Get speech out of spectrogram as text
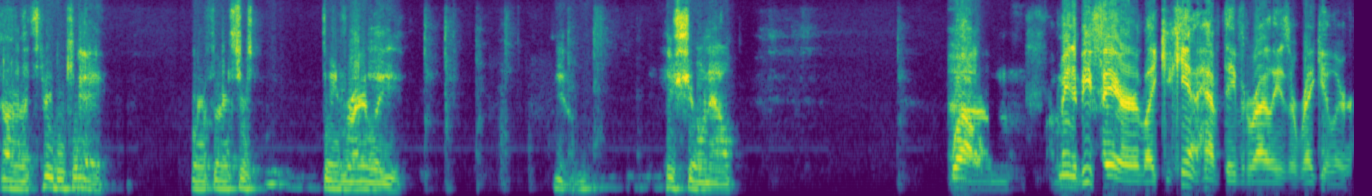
uh, 3DK, or if that's just Dave Riley, you know, his show now. Well, Um, I mean, to be fair, like you can't have David Riley as a regular.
